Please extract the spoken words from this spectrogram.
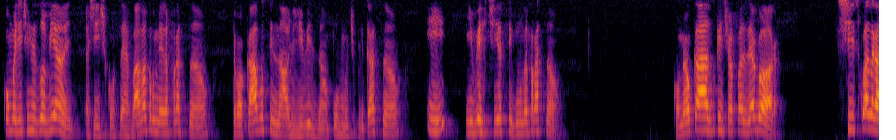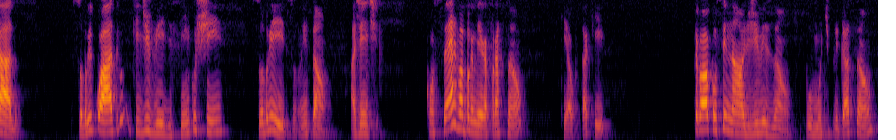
como a gente resolvia antes? A gente conservava a primeira fração, trocava o sinal de divisão por multiplicação e invertia a segunda fração. Como é o caso que a gente vai fazer agora. x sobre 4, que divide 5x sobre y. Então, a gente conserva a primeira fração, que é o que está aqui, troca o sinal de divisão por multiplicação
